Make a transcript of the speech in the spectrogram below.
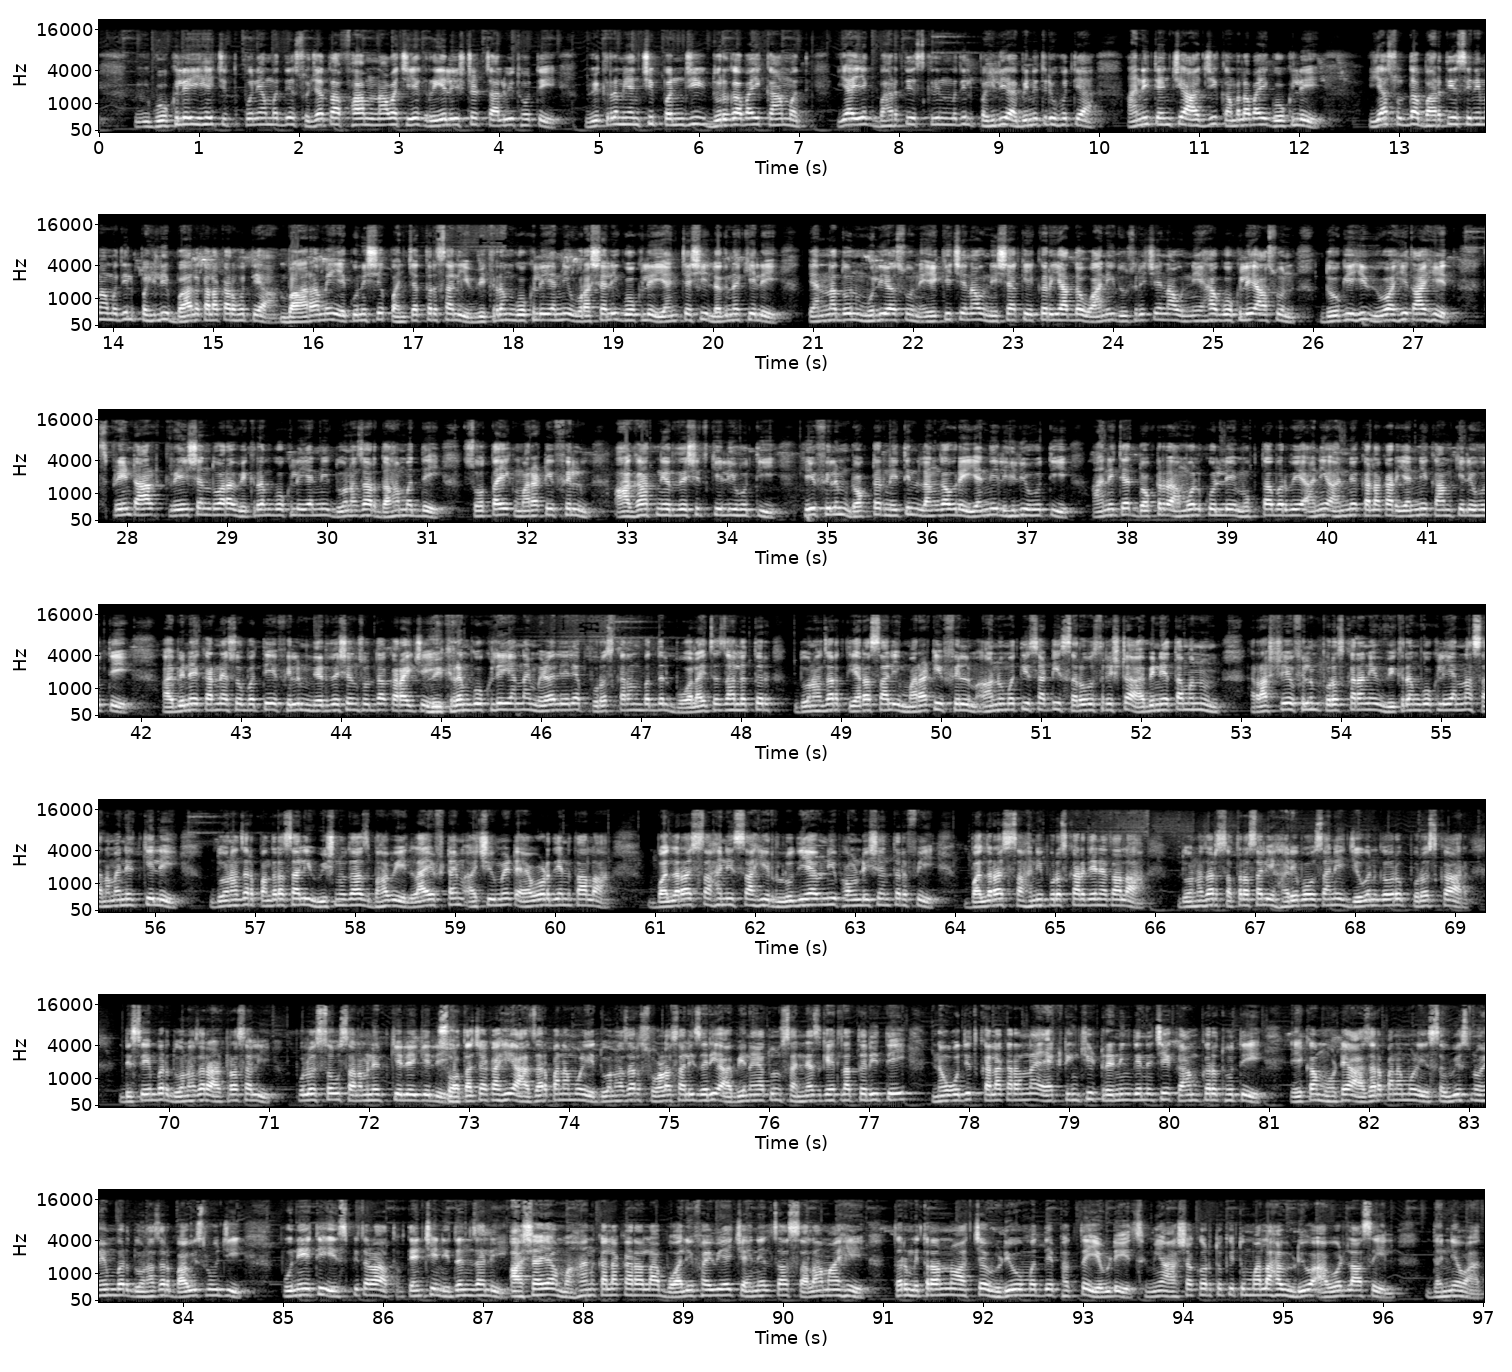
गोखले हे चित पुण्यामध्ये सुजाता फार्म नावाची एक रिअल इस्टेट चालवित होते. विक्रम यांची पणजी दुर्गाबाई कामत या एक भारतीय स्क्रीनमधील पहिली अभिनेत्री होत्या आणि त्यांची आजी कमलाबाई गोखले या सुद्धा भारतीय सिनेमामधील पहिली बालकलाकार होत्या. बारा मे एकोणीसशे पंच्याहत्तर साली विक्रम गोखले यांनी वृषाली गोखले यांच्याशी लग्न केले. त्यांना दोन मुली असून एकीचे नाव निशा केकर यादव आणि दुसरीचे नाव नेहा गोखले असून दोघेही विवाहित आहेत. स्प्रिंट आर्ट क्रिएशनद्वारा विक्रम गोखले यांनी दोन हजार दहामध्ये स्वतः एक मराठी फिल्म आघात निर्देशित केली होती. ही फिल्म डॉक्टर नितीन लंगावरे यांनी लिहिली होती आणि त्यात डॉक्टर अमोल कोल्हे मुक्ता बर्वे आणि अन्य कलाकार यांनी काम केले होते. अभिनय करण्यासोबत ते फिल्म निर्देशन सुद्धा करायचे. विक्रम गोखले यांना मिळालेल्या पुरस्कारांबद्दल बोलायचं झालं तर दोन हजार तेरा साली मराठी फिल्म अनुमतीसाठी सर्वश्रेष्ठ अभिनेता म्हणून राष्ट्रीय फिल्म पुरस्काराने विक्रम गोखले यांना सन्मानित केले. दोन हजार पंधरा साली Vishnudas Bhave life time achievement award देण्यात आला. बलराज साहनी साहिर लुधियावनी फाउंडेशनतर्फे बलराज साहनी पुरस्कार देण्यात आला. दोन हजार सतरा साली हरिभाऊ साने जीवनगौरव पुरस्कार डिसेंबर दोन हजार अठरा साली पुलोत्सव सन्मानित केले गेले. स्वतःच्या काही आजारपणामुळे दोन हजार सोळा साली जरी अभिनयातून संन्यास घेतला तरी ते नवोदित कलाकारांना ॲक्टिंगची ट्रेनिंग देण्याचे काम करत होते. एका मोठ्या आजारपणामुळे सव्वीस नोव्हेंबर दोन हजार बावीस रोजी पुणे येथे इस्पितळात त्यांचे निधन झाले. अशा या महान कलाकाराला बॉलिफाईव्ह या चॅनेलचा सलाम आहे. तर मित्रांनो आजच्या व्हिडिओमध्ये फक्त एवढेच. मी आशा करतो की तुम्हाला हा व्हिडिओ आवडला असेल. धन्यवाद.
